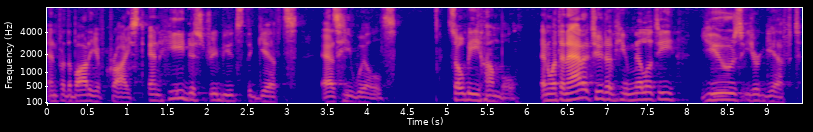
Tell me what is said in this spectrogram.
and for the body of Christ, and He distributes the gifts as He wills. So be humble, and with an attitude of humility, use your gift.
